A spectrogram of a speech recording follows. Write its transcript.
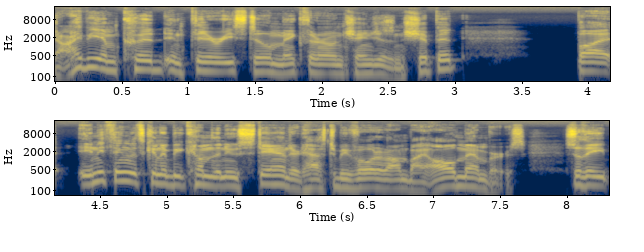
Now, IBM could, in theory, still make their own changes and ship it, but anything that's going to become the new standard has to be voted on by all members. So they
